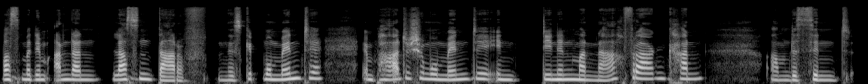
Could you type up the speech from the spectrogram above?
was man dem anderen lassen darf. Und es gibt Momente, empathische Momente, in denen man nachfragen kann. Ähm, das sind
